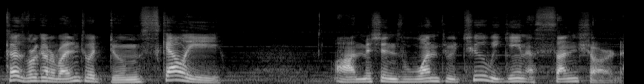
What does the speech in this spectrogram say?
Because we're going to run into a Doom Skelly. On missions 1 through 2, we gain a Sun Shard.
